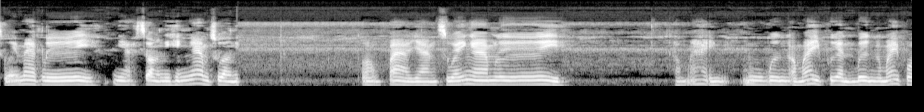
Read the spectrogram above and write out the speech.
สวยมากเลย เนี่ยช่วงนี้เห็นงามช่วงนี้ท้องฟ้าอย่างสวยงามเลย เอามาให้มูเบิงเอามาให้เพื่อนเบิงเอามาให้พ่อ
